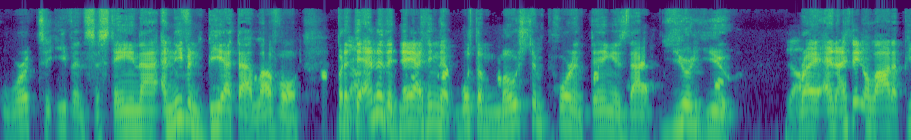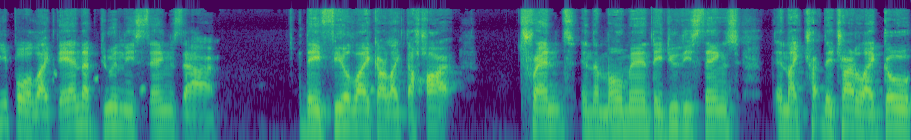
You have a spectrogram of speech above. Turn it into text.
work to even sustain that and even be at that level. But yeah. at the end of the day, I think that what the most important thing is that you're you. Yeah. Right. And I think a lot of people like they end up doing these things that they feel like are like the hot trend in the moment. They do these things and like try, they try to like go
